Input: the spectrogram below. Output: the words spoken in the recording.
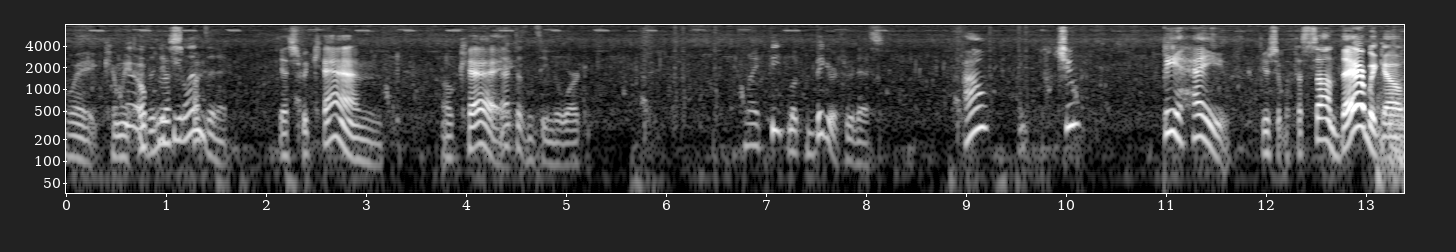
Wait, can we There's open this? nifty way? lens in it. Yes, we can. Okay. That doesn't seem to work. My feet look bigger through this. Oh, would you behave? Use it with the sun. There we go.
